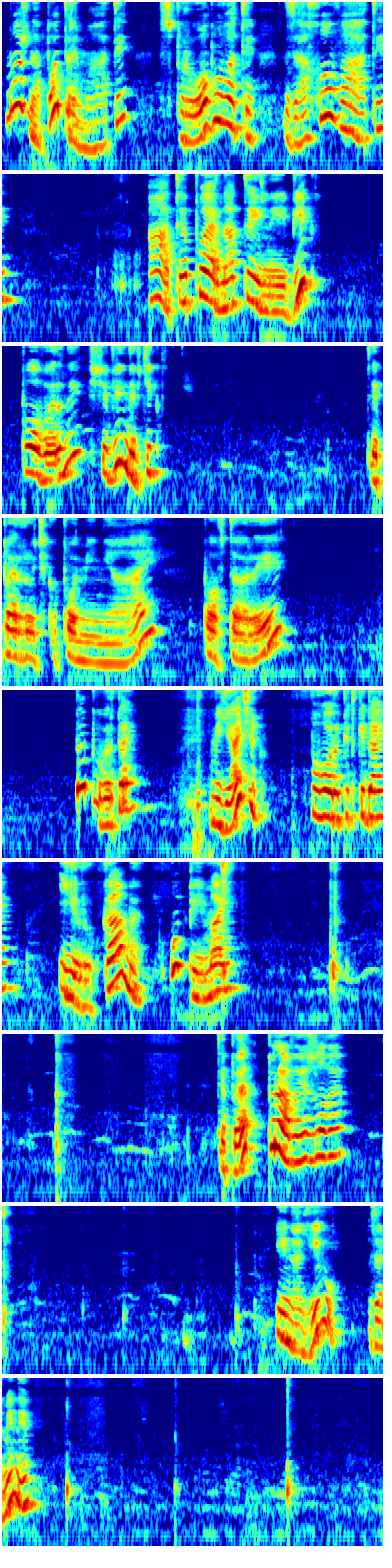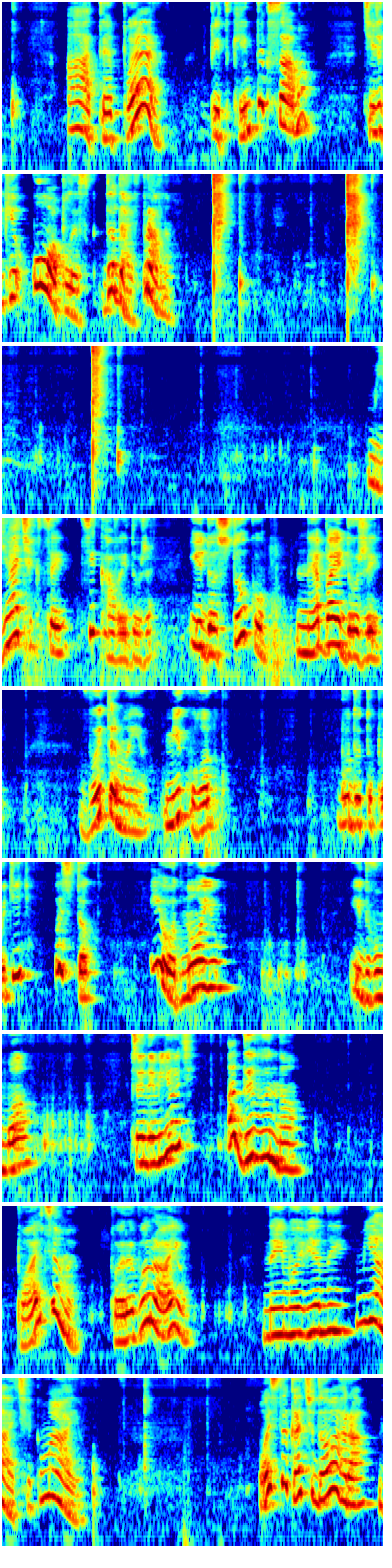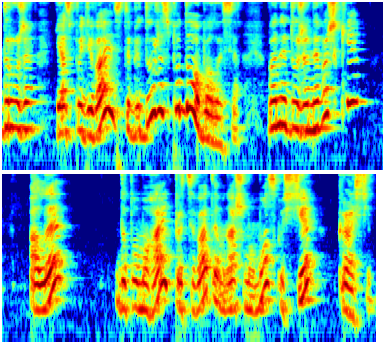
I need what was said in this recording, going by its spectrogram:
можна потримати, спробувати заховати. А тепер на тильний бік поверни, щоб він не втік. Тепер ручку поміняй, повтори та повертай. М'ячик вгору підкидай і руками упіймай. Тепер правою злови. І на ліву заміни. А тепер підкинь так само. Тільки оплеск додай вправно. М'ячик цей цікавий дуже. І до стуку не байдужий. Витримаю мій кулак. Буду тупотіть ось так. І одною, і двома. Це не м'яч, а дивина. Пальцями перебираю. Неймовірний м'ячик маю. Ось така чудова гра, друже. Я сподіваюся, тобі дуже сподобалося. Вони дуже неважкі, але допомагають працювати в нашому мозку ще краще.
